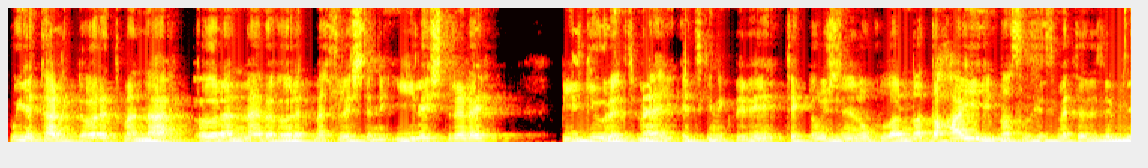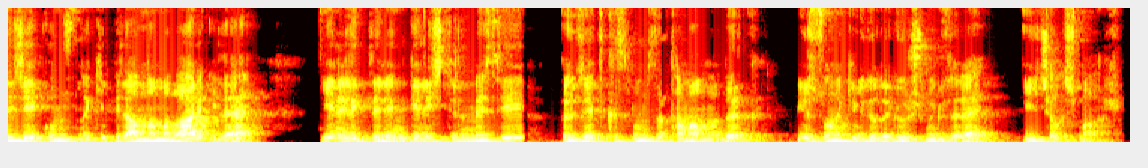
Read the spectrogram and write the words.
bu yeterlikli öğretmenler öğrenme ve öğretme süreçlerini iyileştirerek bilgi üretme etkinlikleri, teknolojinin okullarında daha iyi nasıl hizmet edilebileceği konusundaki planlamalar ile yeniliklerin geliştirilmesi özet kısmımızı tamamladık. Bir sonraki videoda görüşmek üzere. İyi çalışmalar.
